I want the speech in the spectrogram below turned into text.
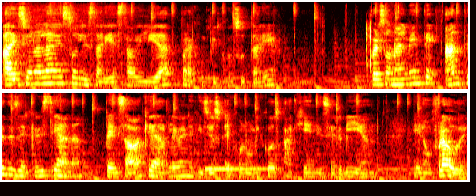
Adicional a eso, les daría estabilidad para cumplir con su tarea. Personalmente, antes de ser cristiana, pensaba que darle beneficios económicos a quienes servían era un fraude.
